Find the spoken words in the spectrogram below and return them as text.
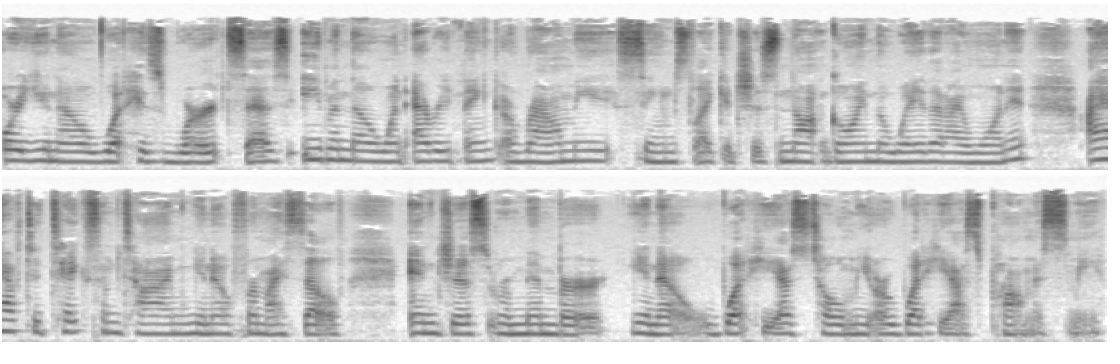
or you know what his word says even though when everything around me seems like it's just not going the way that I want it I have to take some time you know for myself and just remember you know what he has told me or what he has promised me.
